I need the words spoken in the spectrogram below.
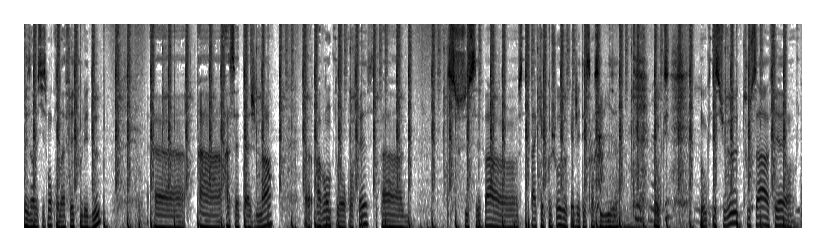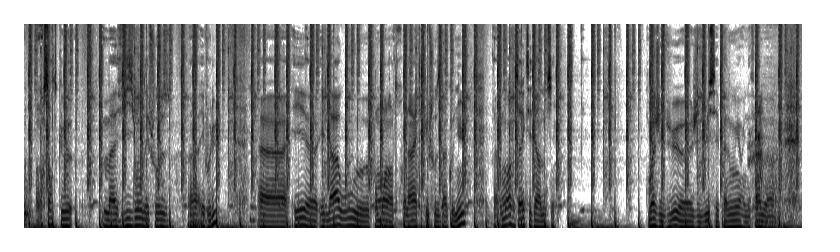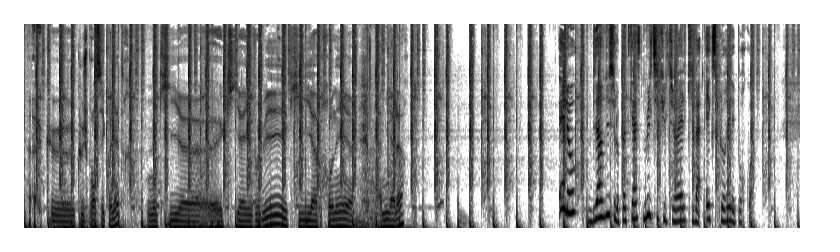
les investissements qu'on a fait tous les deux à, à, cet âge-là, avant de te rencontrer, c'est pas c'est pas c'était pas quelque chose auquel j'étais sensibilisé. Donc, donc si tu veux, tout ça a fait en sorte que ma vision des choses euh, évolue. Euh, et, euh, et, là où pour moi l'entrepreneuriat était quelque chose d'inconnu, au moins je savais que c'était un outil. Moi j'ai vu, j'ai vu s'épanouir une femme que, que je pensais connaître, mais qui, qui a évolué et qui apprenait à mille à l'heure. Hello, bienvenue sur le podcast multiculturel qui va explorer les pourquoi.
